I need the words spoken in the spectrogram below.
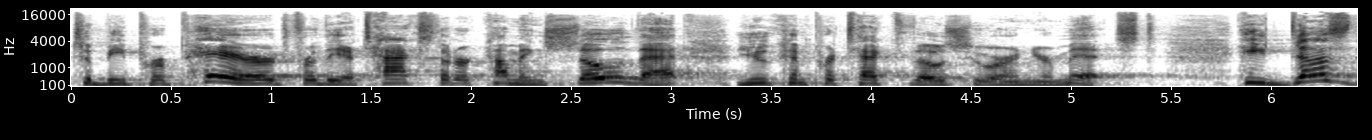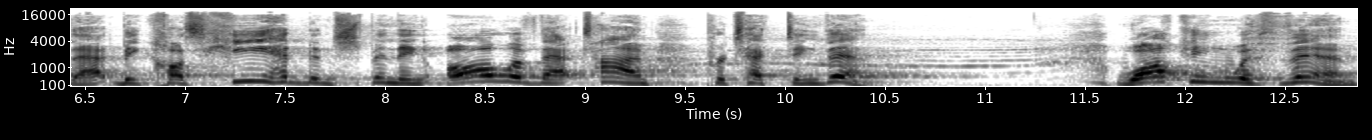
to be prepared for the attacks that are coming so that you can protect those who are in your midst. He does that because he had been spending all of that time protecting them. Walking with them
